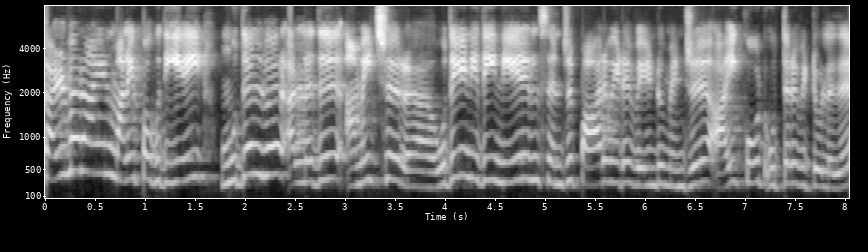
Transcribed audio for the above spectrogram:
கல்வராயன் மலைப்பகுதியை முதல்வர் அல்லது அமைச்சர் உதயநிதி நேரில் சென்று பார்வையிட வேண்டும் என்று ஐகோர்ட் உத்தரவிட்டுள்ளது.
